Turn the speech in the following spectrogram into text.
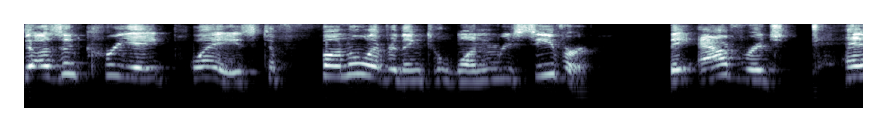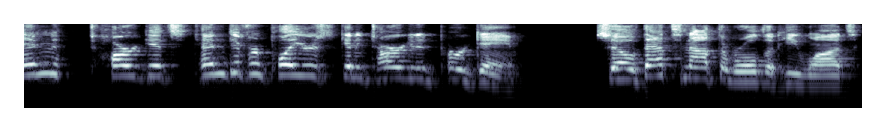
doesn't create plays to funnel everything to one receiver. They average 10 targets, 10 different players getting targeted per game. So that's not the role that he wants.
